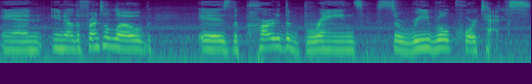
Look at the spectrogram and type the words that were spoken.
And you know, the frontal lobe is the part of the brain's cerebral cortex.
